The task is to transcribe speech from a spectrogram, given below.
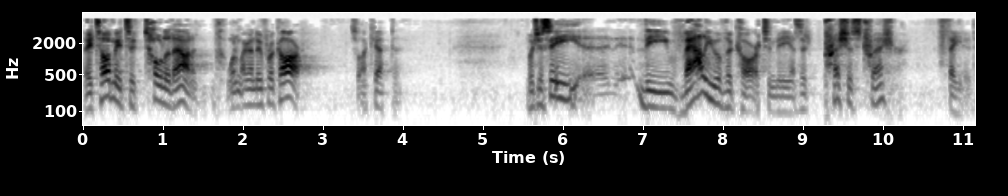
They told me to total it out. What am I going to do for a car? So I kept it. But you see, uh, the value of the car to me as a precious treasure faded.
